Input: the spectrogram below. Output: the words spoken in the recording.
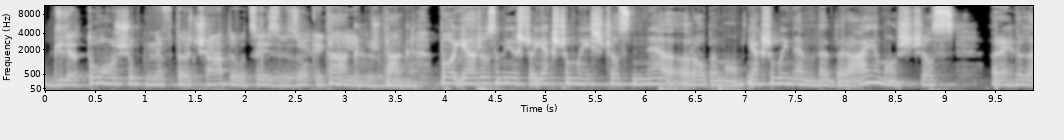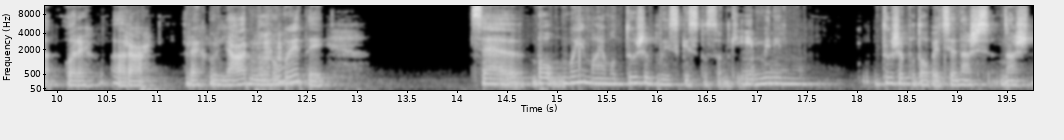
для того, щоб не втрачати оцей зв'язок, який Так, є між вами. так. Бо я розумію, що якщо ми щось не робимо, якщо ми не вибираємо щось регуля... рег- ре- регулярно Мгм. робити, це бо ми маємо дуже близькі стосунки, і мені дуже подобається наш, наш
